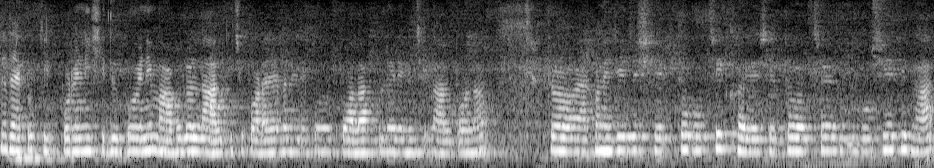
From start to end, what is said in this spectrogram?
তো দেখো টিপ পরে নি সিঁদুর পরে নি মা বলল, লাল কিছু পরা যাবে না, দেখো, পলা ফুলে রেখেছি, লাল পলা। তো এখন এই যে সেদ্ধ করছি সেদ্ধ হচ্ছে, বসিয়েছি ভাত,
